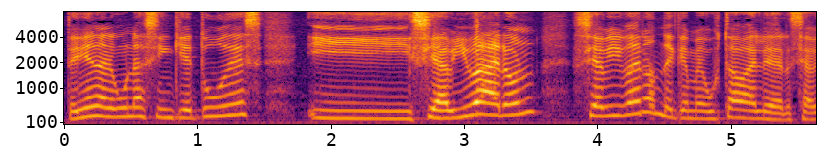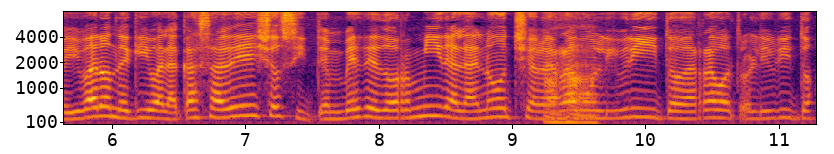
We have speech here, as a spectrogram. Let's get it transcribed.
tenían algunas inquietudes y se avivaron, se avivaron de que me gustaba leer, se avivaron de que iba a la casa de ellos y en vez de dormir a la noche agarraba Ajá. un librito, agarraba otro librito.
